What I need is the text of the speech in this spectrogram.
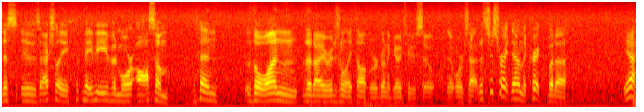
this is actually maybe even more awesome than the one that I originally thought we were going to go to. So it works out. It's just right down the creek, but uh, yeah.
